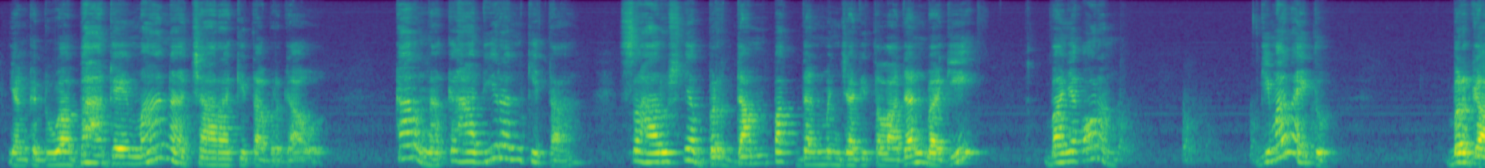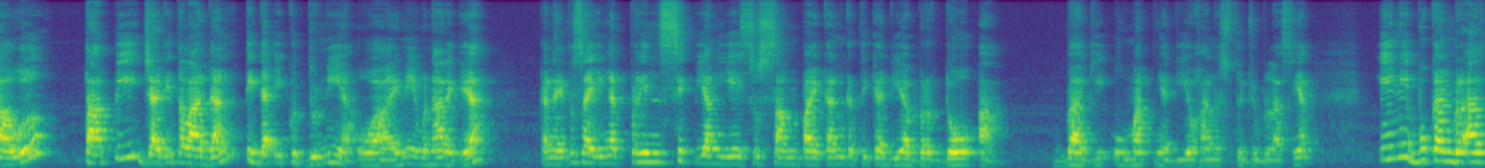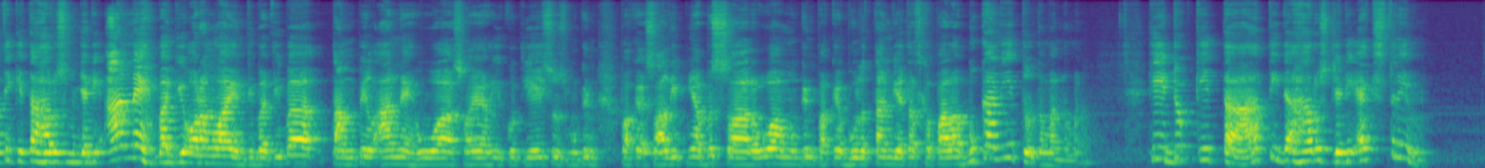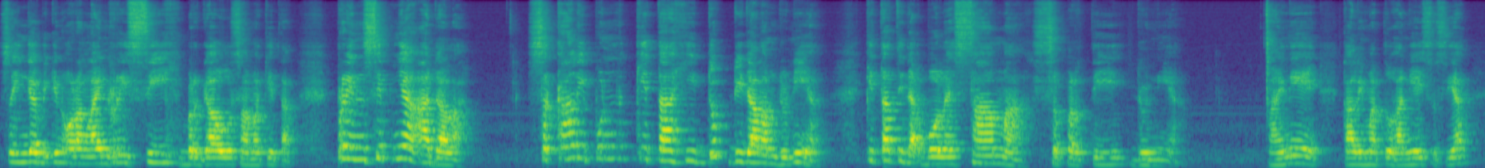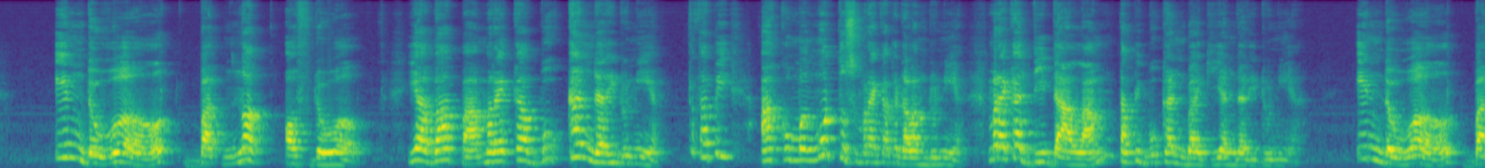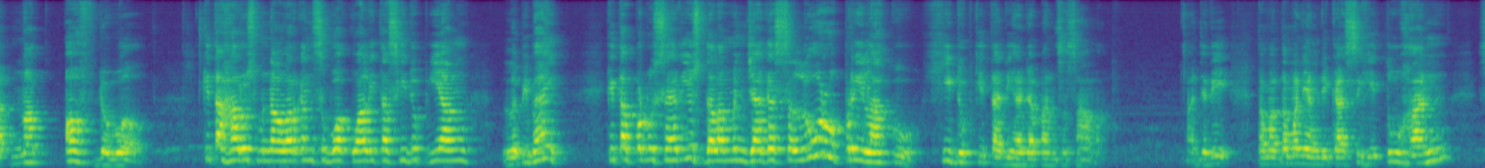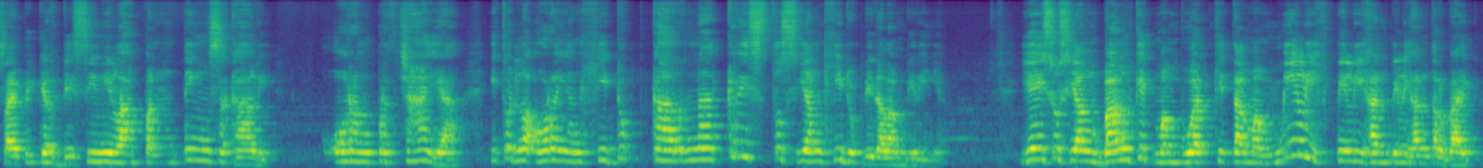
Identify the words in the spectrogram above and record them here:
yang kedua bagaimana cara kita bergaul. Karena kehadiran kita seharusnya berdampak dan menjadi teladan bagi banyak orang. Gimana itu? Bergaul tapi jadi teladan tidak ikut dunia. Wah, ini menarik ya. Karena itu saya ingat prinsip yang Yesus sampaikan ketika dia berdoa bagi umatnya di Yohanes 17 ya. Ini bukan berarti kita harus menjadi aneh bagi orang lain. Tiba-tiba tampil aneh. Wah, saya ikut Yesus. Mungkin pakai salibnya besar. Wah, mungkin pakai buletan di atas kepala. Bukan itu, teman-teman. Hidup kita tidak harus jadi ekstrim sehingga bikin orang lain risih bergaul sama kita. Prinsipnya adalah sekalipun kita hidup di dalam dunia, kita tidak boleh sama seperti dunia. Nah, ini kalimat Tuhan Yesus ya. In the world but not of the world. Ya Bapa, mereka bukan dari dunia, tetapi aku mengutus mereka ke dalam dunia. Mereka di dalam tapi bukan bagian dari dunia in the world but not of the world. Kita harus menawarkan sebuah kualitas hidup yang lebih baik. Kita perlu serius dalam menjaga seluruh perilaku hidup kita di hadapan sesama. Nah, jadi teman-teman yang dikasihi Tuhan, saya pikir di sinilah penting sekali. Orang percaya itu adalah orang yang hidup karena Kristus yang hidup di dalam dirinya. Yesus yang bangkit membuat kita memilih pilihan-pilihan terbaik,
